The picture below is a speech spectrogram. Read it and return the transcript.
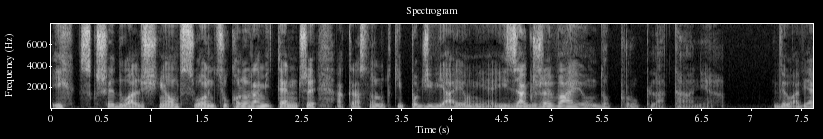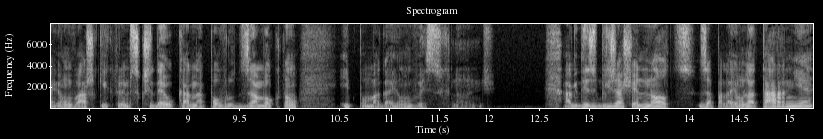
Ich skrzydła lśnią w słońcu kolorami tęczy, a krasnoludki podziwiają je i zagrzewają do prób latania. Wyławiają ważki, którym skrzydełka na powrót zamokną i pomagają wyschnąć. A gdy zbliża się noc, zapalają latarnie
